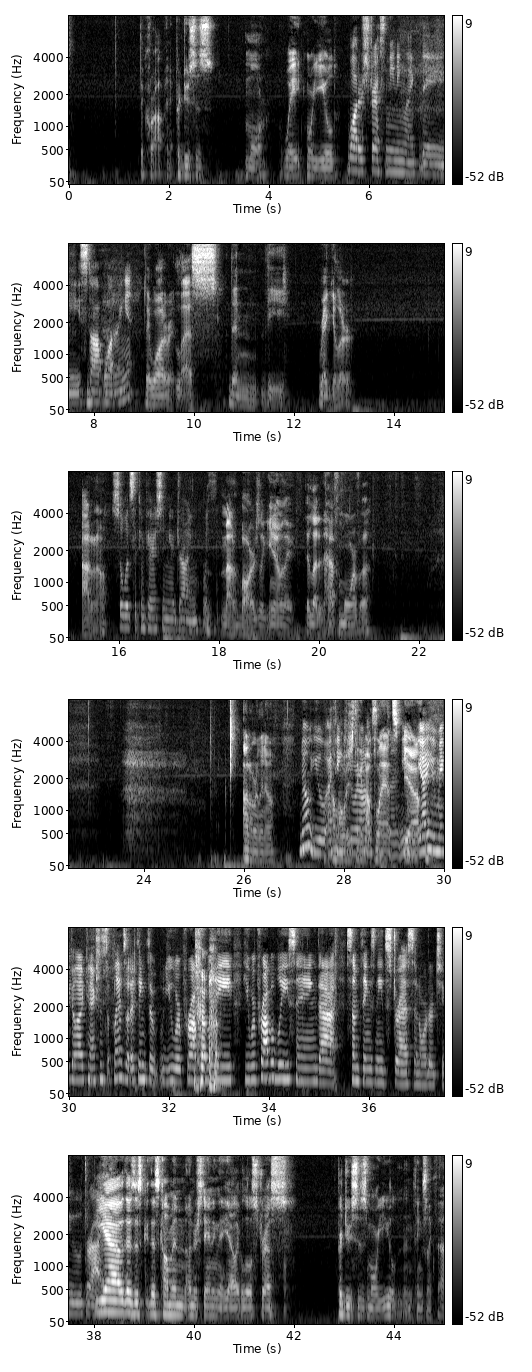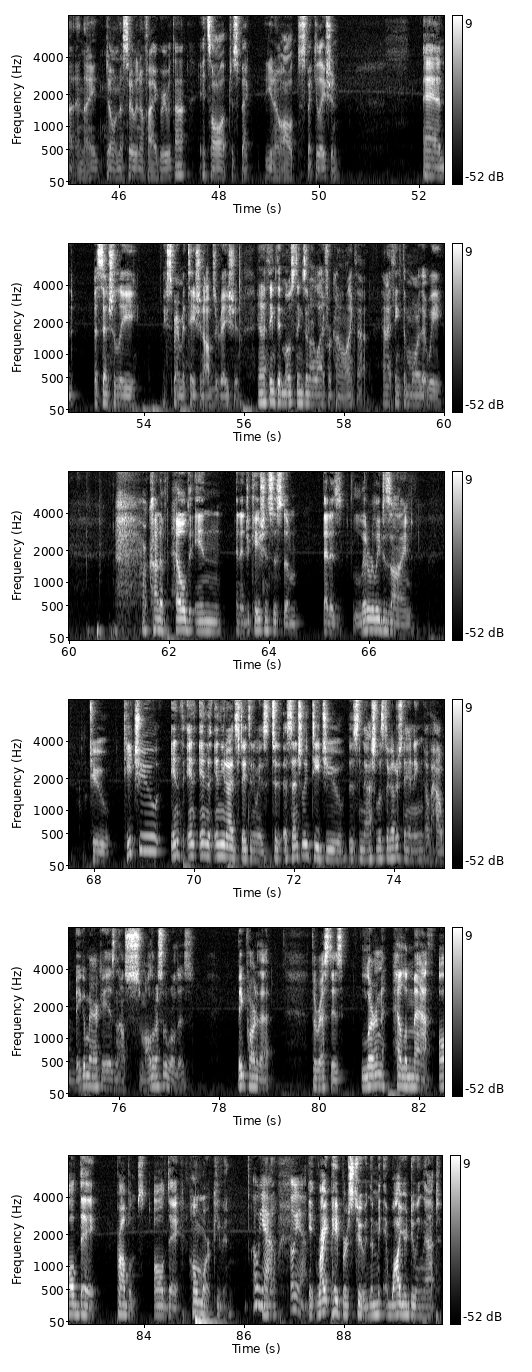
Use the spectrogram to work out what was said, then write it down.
the crop and it produces more weight, more yield. water stress meaning like they stop watering it. They water it less than the regular I don't know. So what's the comparison you're drawing with? amount of bars. Like you know, they they let it have more of a. I don't really know. No, you. I think always you just were thinking about plants. You, Yeah. yeah, you make a lot of connections to plants, but I think that you were probably you were probably saying that some things need stress in order to thrive. Yeah, there's this this common understanding that yeah, like a little stress produces more yield and things like that. And I don't necessarily know if I agree with that. It's all up to spec, you know, all up to speculation. And essentially experimentation, observation. And I think that most things in our life are kind of like that. And I think the more that we are kind of held in an education system that is literally designed to teach you in in in, in the United States anyways to essentially teach you this nationalistic understanding of how big America is and how small the rest of the world is. Big part of that. The rest is learn hella math all day, problems all day, homework even. Oh yeah. know, oh yeah. It write papers too, and then while you're doing that,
